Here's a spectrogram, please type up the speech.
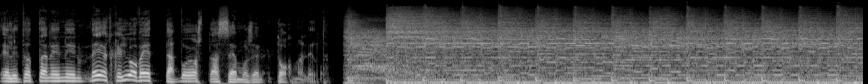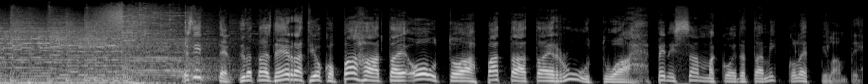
Eli tota, niin, niin, ne, jotka juo vettä, voi ostaa semmoisen Tokmanilta. Sitten, hyvät naiset herrat, joko pahaa tai outoa, pataa tai ruutua, Penis Sammakoita tai Mikko Leppilampi.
